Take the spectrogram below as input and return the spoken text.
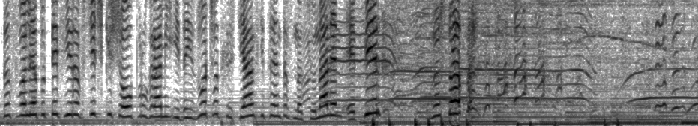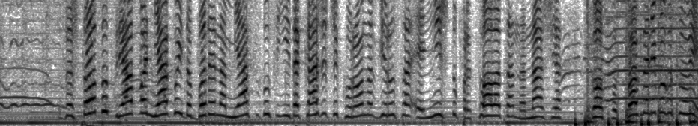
да свалят от ефира всички шоу програми и да излъчват Християнски център в национален ефир, защото... Защото трябва някой да бъде на мястото си и да каже, че коронавируса е нищо пред славата на нашия Господ. Бог да ни благослови!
